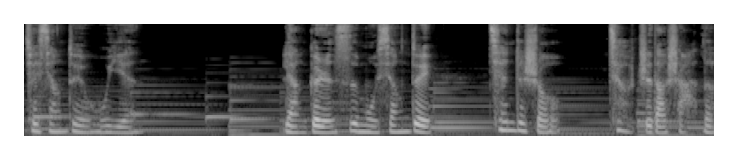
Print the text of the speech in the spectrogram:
却相对无言。两个人四目相对，牵着手就知道傻乐。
